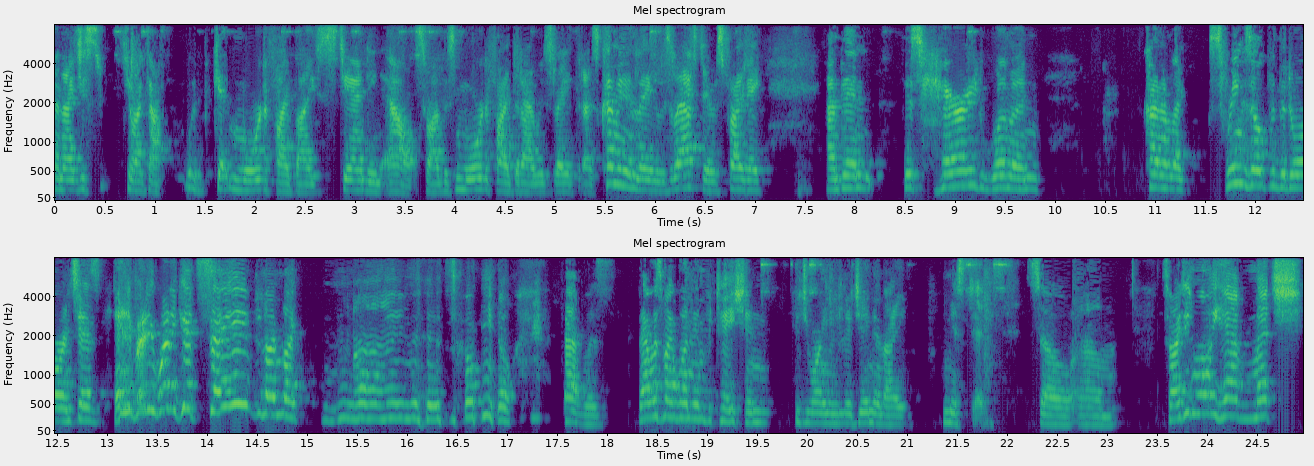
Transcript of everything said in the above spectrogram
and I just you know I got would get mortified by standing out. So I was mortified that I was late, that I was coming in late. It was last day. It was Friday, and then this harried woman kind of like swings open the door and says, "Anybody want to get saved?" And I'm like, "Nine." so you know, that was that was my one invitation to join religion, and I missed it. So, um, so I didn't really have much.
